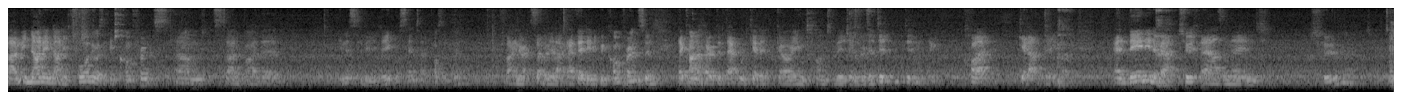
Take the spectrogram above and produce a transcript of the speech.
Um, in 1994, there was a big conference um, started by the Inner City Legal Centre, possibly. But anyway, somebody like that. They did a big conference and they kind of hoped that that would get it going onto the agenda. It didn't, didn't quite get up there. And then in about 2002, yeah,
